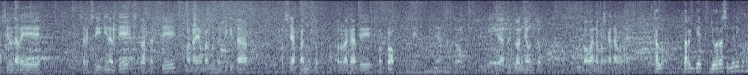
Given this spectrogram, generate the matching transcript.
Hasil dari seleksi ini nanti setelah seleksi mana yang bagus nanti kita persiapkan untuk berlaga di Proprop ya untuk ya tujuannya untuk membawa nama Skadawal ya. Kalau target juara sendiri bang?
